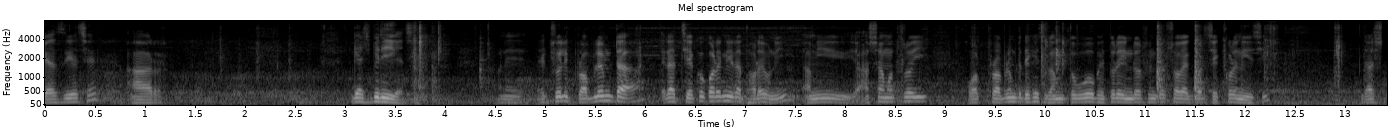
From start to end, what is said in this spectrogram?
গ্যাস দিয়েছে, আর গ্যাস বেরিয়ে গেছে। মানে অ্যাকচুয়ালি প্রবলেমটা এরা চেকও করেনি, এরা ধরেও নি আমি আসা মাত্রই প্রবলেমটা দেখেছিলাম, তবুও ভেতরে ইনডোর ফিনডোর সব একবার চেক করে নিয়েছি। জাস্ট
